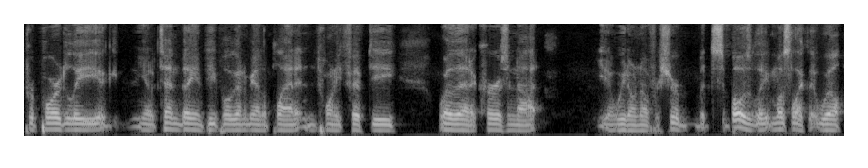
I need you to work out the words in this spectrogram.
purportedly, you know, 10 billion people are going to be on the planet in 2050. Whether that occurs or not, you know, we don't know for sure, but supposedly, most likely it will.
